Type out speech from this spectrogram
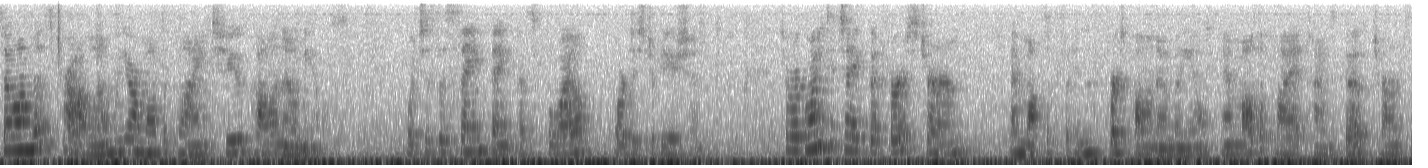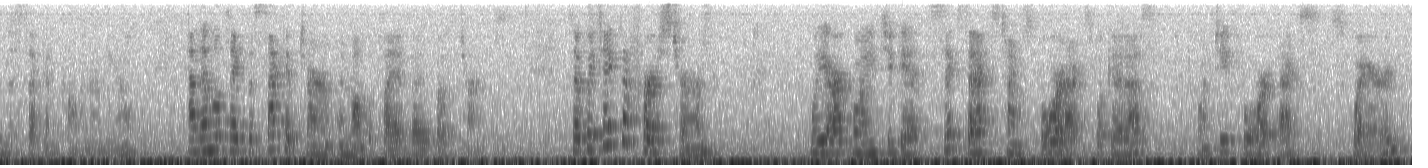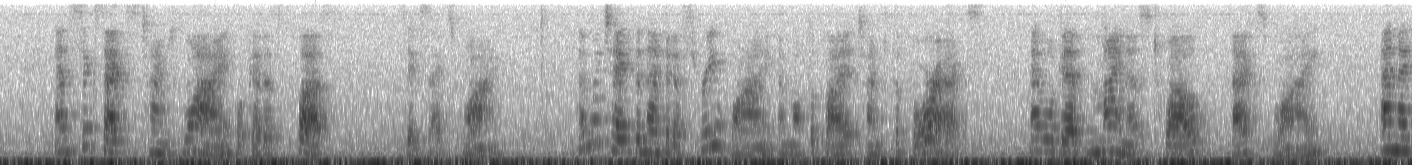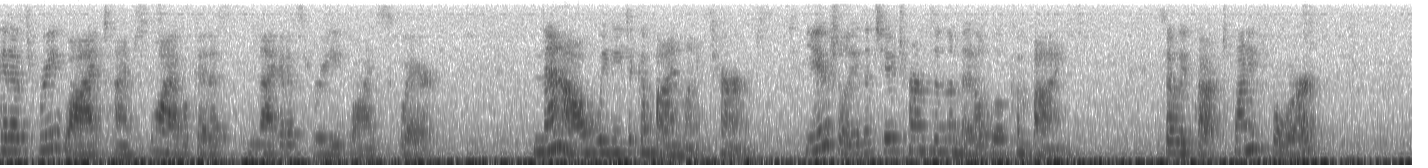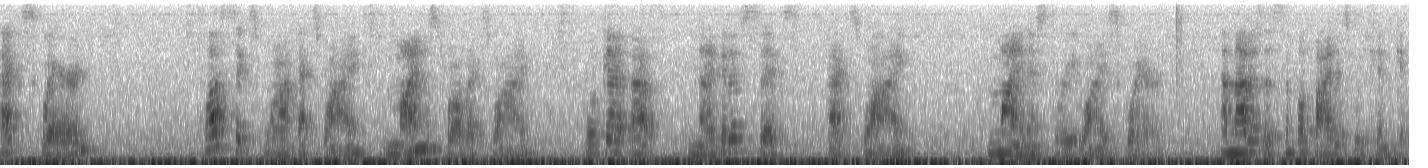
So on this problem, we are multiplying two polynomials, which is the same thing as FOIL or distribution. So we're going to take the first term and multiply in the first polynomial and multiply it times both terms in the second polynomial. And then we'll take the second term and multiply it by both terms. So if we take the first term, we are going to get 6x times 4x will get us 24x squared. And 6x times y will get us plus 6xy. Then we take the negative 3y and multiply it times the 4x, and we'll get minus 12xy. And negative 3y times y will get us negative 3y squared. Now we need to combine like terms. Usually the two terms in the middle will combine. So we've got 24x squared plus 6y, xy minus 12xy will get us negative 6xy minus 3y squared. And that is as simplified as we can get.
